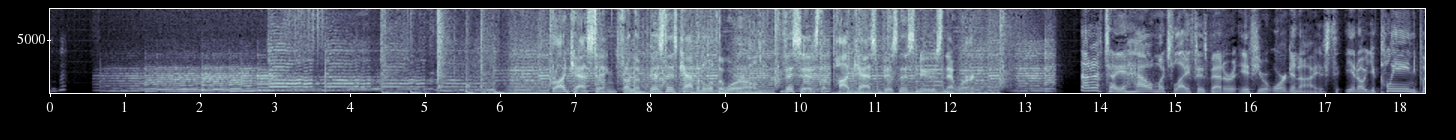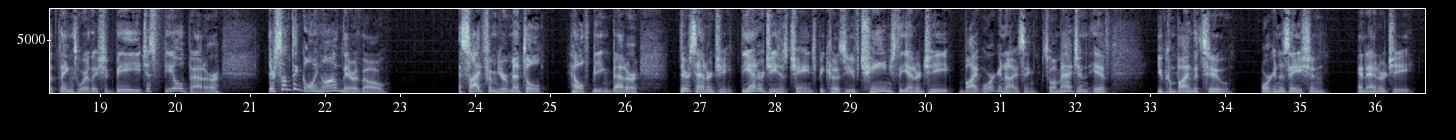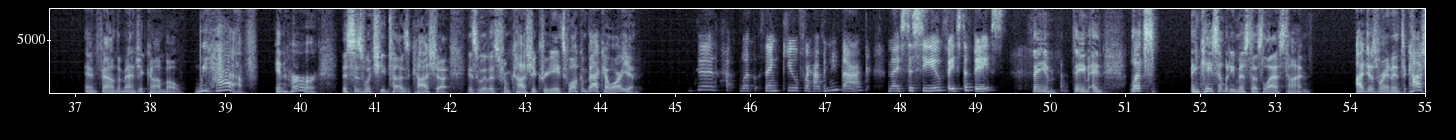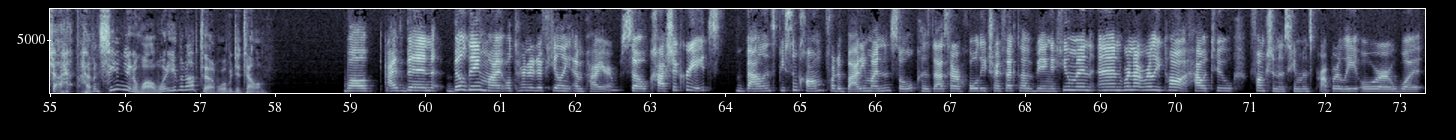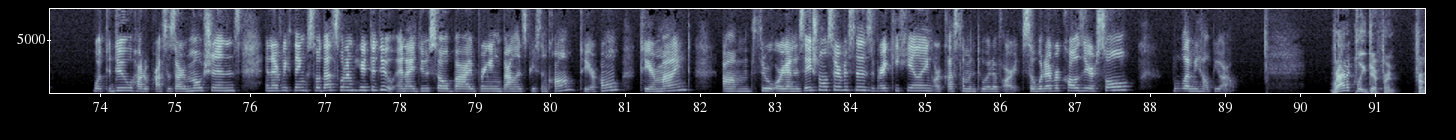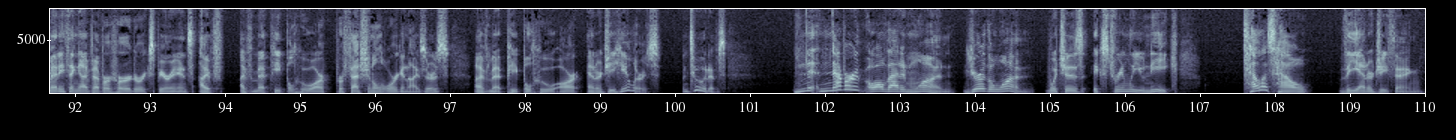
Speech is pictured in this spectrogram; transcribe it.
Mm-hmm. Broadcasting from the business capital of the world, this is the Podcast Business News Network. I don't have to tell you how much life is better if you're organized. You know, you clean, you put things where they should be, you just feel better. There's something going on there, though. Aside from your mental health being better, there's energy. The energy has changed because you've changed the energy by organizing. So imagine if you combine the two organization and energy and found the magic combo. We have in her. This is what she does. Kasia is with us from Kasia Creates. Welcome back. How are you? Good. Well, thank you for having me back. Nice to see you face to face. Same, same. And let's, in case somebody missed us last time, I just ran into Kasia. I haven't seen you in a while. What have you been up to? What would you tell them? Well, I've been building my alternative healing empire. So Kasia Creates balance, peace, and calm for the body, mind, and soul, because that's our holy trifecta of being a human. And we're not really taught how to function as humans properly or what what to do, how to process our emotions and everything. So that's what I'm here to do. And I do so by bringing balance, peace, and calm to your home, to your mind, um, through organizational services, Reiki healing, or custom intuitive art. So whatever calls your soul, let me help you out. Radically different from anything I've ever heard or experienced. I've I've met people who are professional organizers. I've met people who are energy healers, intuitives. N- never all that in one. You're the one, which is extremely unique. Tell us how the energy thing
